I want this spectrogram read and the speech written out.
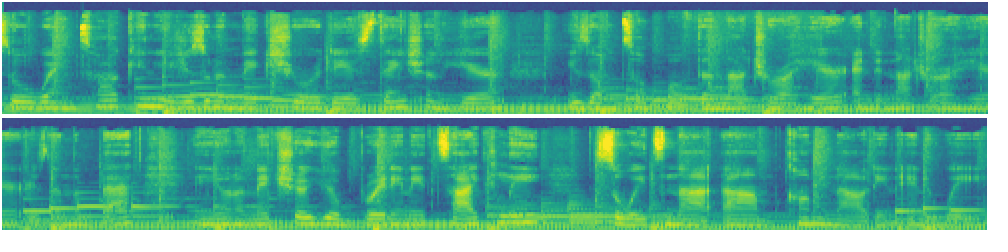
So when talking, you just want to make sure the extension here is on top of the natural hair and the natural hair is in the back and you want to make sure you're braiding it tightly so it's not um, coming out in any way.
